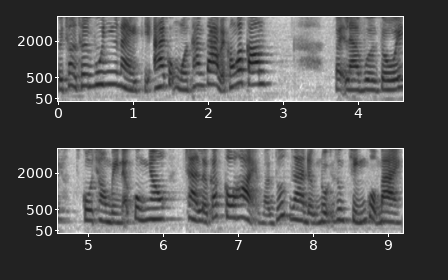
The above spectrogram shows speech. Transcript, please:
Với trò chơi vui như này thì ai cũng muốn tham gia phải không các con? Vậy là vừa rồi cô trò mình đã cùng nhau trả lời các câu hỏi và rút ra được nội dung chính của bài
